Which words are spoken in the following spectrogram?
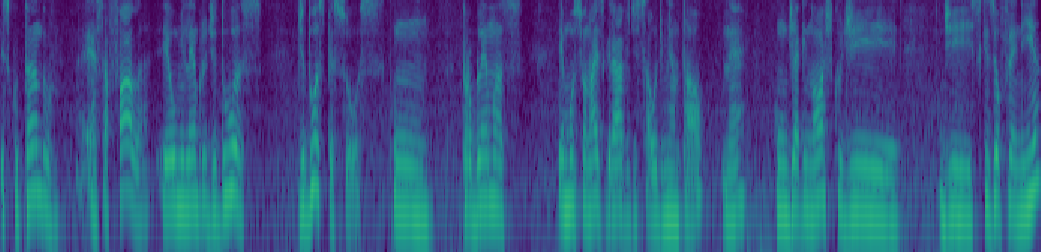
escutando essa fala, eu me lembro de duas, de duas pessoas com problemas emocionais graves de saúde mental, né? com um diagnóstico de, de esquizofrenia,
